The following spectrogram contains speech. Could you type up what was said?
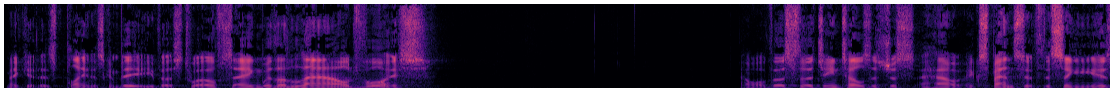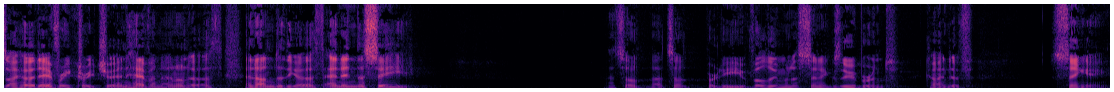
make it as plain as can be, verse 12, saying with a loud voice. Now, well, verse 13 tells us just how expansive the singing is. I heard every creature in heaven and on earth, and under the earth, and in the sea. That's a, that's a pretty voluminous and exuberant kind of singing.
